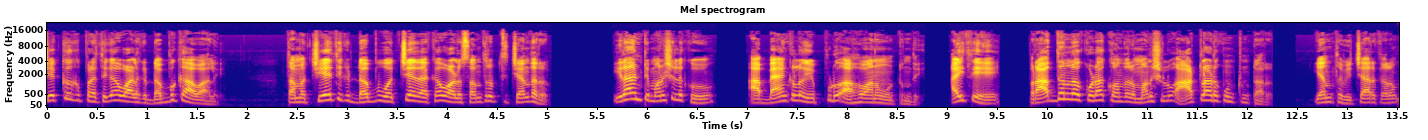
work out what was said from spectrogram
చెక్కుకు ప్రతిగా వాళ్ళకి డబ్బు కావాలి. తమ చేతికి డబ్బు వచ్చేదాకా వాళ్ళు సంతృప్తి చెందరు. ఇలాంటి మనుషులకు ఆ బ్యాంకులో ఎప్పుడూ ఆహ్వానం ఉంటుంది. అయితే ప్రార్థనలో కూడా కొందరు మనుషులు ఆట్లాడుకుంటుంటారు. ఎంత విచారకరం!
